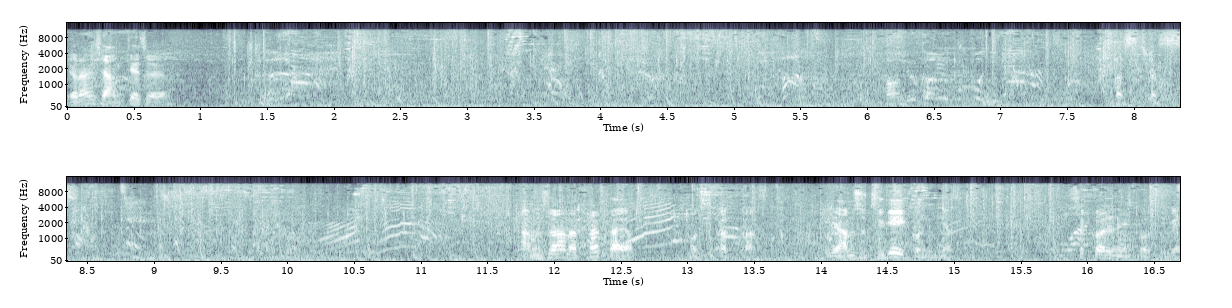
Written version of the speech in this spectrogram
열한 시 안 깨져요. 카운터. 찼어, 찼어. 암수 하나 털까요? 어떡할까? 우리 암수 두 개 있거든요? 스컬님 거두 개?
